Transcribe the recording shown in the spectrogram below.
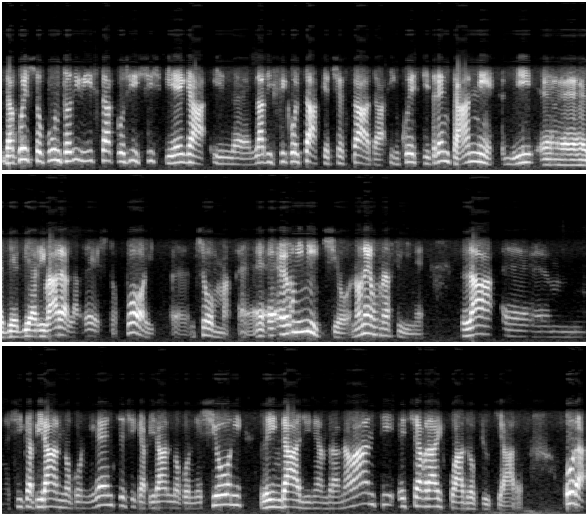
da questo punto di vista così si spiega il- la difficoltà che c'è stata in questi 30 anni di, eh, di- di arrivare all'arresto. Poi, eh, insomma, è, è un inizio, non è una fine. La, ehm, si capiranno connivenze, si capiranno connessioni, le indagini andranno avanti e si avrà il quadro più chiaro. Ora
